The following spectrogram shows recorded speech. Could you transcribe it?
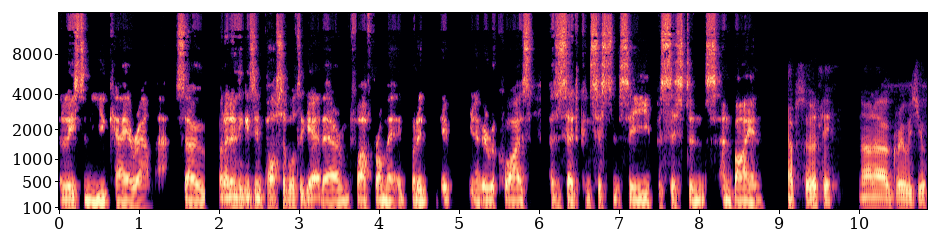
at least in the UK, around that. So, but I don't think it's impossible to get there. I'm far from it. But it, it you know, it requires, as I said, consistency, persistence, and buy-in. Absolutely. No, no, I agree with you.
